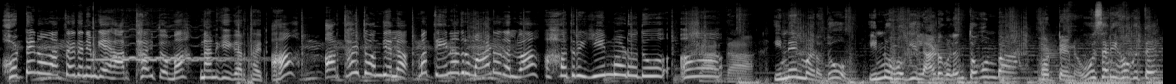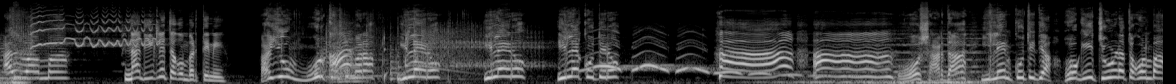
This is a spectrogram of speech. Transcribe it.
ಹೊಟ್ಟೆ ನೋವಾಗ್ತಾ ಇದೆ ನಿಮ್ಗೆ. ಅರ್ಥ ಆಯ್ತು ಅಮ್ಮ. ನನಗೀಗ ಅರ್ಥ ಆಯ್ತು. ಆ ಅರ್ಥ ಆಯ್ತು ಅಂದ್ಯಲ್ಲ. ಮತ್ತೇನಾದ್ರೂ ಮಾಡೋದಲ್ವಾ? ಆದ್ರೆ ಏನ್ ಮಾಡೋದು? ಆ, ಶಾರದಾ ಇನ್ನೇನ್ ಮಾಡೋದು? ಇನ್ನು ಹೋಗಿ ಲಾಡುಗಳನ್ನು ತಗೊಂಬಾ ಹೊಟ್ಟೆ ನೋವು ಸರಿ ಹೋಗುತ್ತೆ. ಅಲ್ವಾ ಅಮ್ಮ? ನಾನು ಈಗಲೇ ತಗೊಂಬರ್ತೀನಿ. ಅಯ್ಯೋ ಮೂರ್ಖ ಮರ ಇಲ್ಲೇ ಇರು. ಇಲ್ಲೇ ಇರು. ಇಲ್ಲೇ ಕೂತಿರು. ಓ ಶಾರದಾ ಇಲ್ಲೇನ್ ಕೂತಿದ್ಯಾ? ಹೋಗಿ ಚೂರ್ಣ ತಗೊಂಡ್ ಬಾ.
